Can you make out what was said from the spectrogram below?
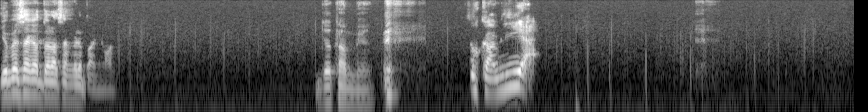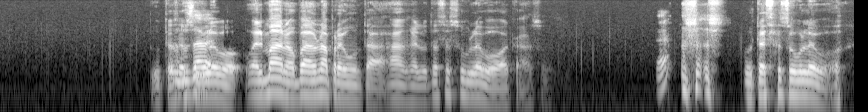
Yo pensé que tú eras sangre española. Yo también. Su cablía. ¿Usted se sabes- sublevó? Hermano, para una pregunta. Ángel, ¿usted se sublevó acaso? ¿Eh? ¿Usted se sublevó?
